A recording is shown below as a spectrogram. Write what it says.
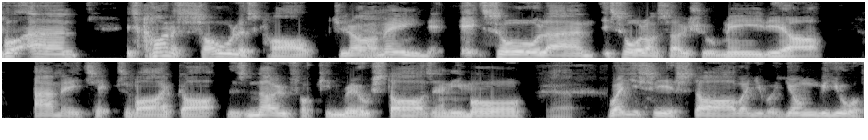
but um, it's kind of soulless, Carl. Do you know yeah. what I mean? It's all um, it's all on social media. How many ticks have I got? There's no fucking real stars anymore. Yeah. When you see a star, when you were younger, you were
